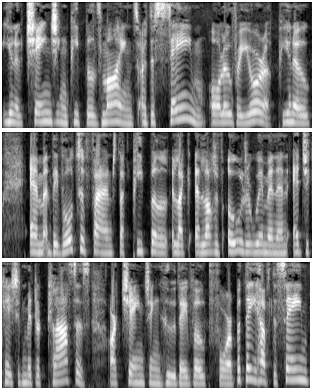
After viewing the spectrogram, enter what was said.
you know, changing people's minds are the same all over Europe. You know, um, they've also found that people, like a lot of older women and educated middle classes, are changing who they vote for. But they have the same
